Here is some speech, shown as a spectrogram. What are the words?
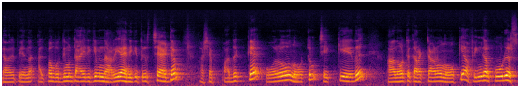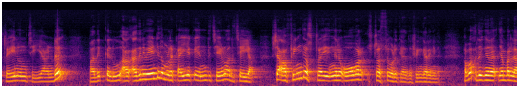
ഡെവലപ്പ് ചെയ്യുന്ന അല്പം ബുദ്ധിമുട്ടായിരിക്കും എന്നറിയാം എനിക്ക് തീർച്ചയായിട്ടും. പക്ഷെ പതുക്കെ ഓരോ നോട്ടും ചെക്ക് ചെയ്ത് ആ നോട്ട് കറക്റ്റാണോ നോക്കി ആ ഫിംഗർ കൂടുതൽ സ്ട്രെയിൻ ഒന്നും ചെയ്യാണ്ട് പതുക്കെ ലൂ അതിനു വേണ്ടി നമ്മുടെ കൈയൊക്കെ എന്ത് ചെയ്യണോ അത് ചെയ്യാം. പക്ഷെ ആ ഫിംഗർ സ്ട്രൈ ഇങ്ങനെ ഓവർ സ്ട്രെസ് കൊടുക്കരുത് ഫിംഗറിങ്ങിന് അപ്പോൾ അതിങ്ങനെ ഞാൻ പറഞ്ഞില്ല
